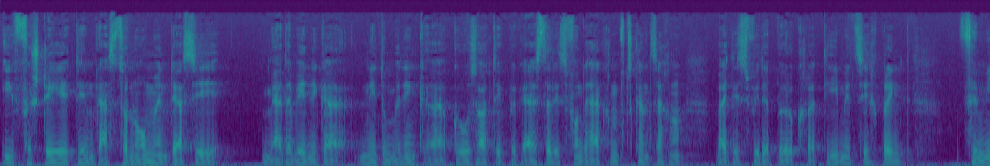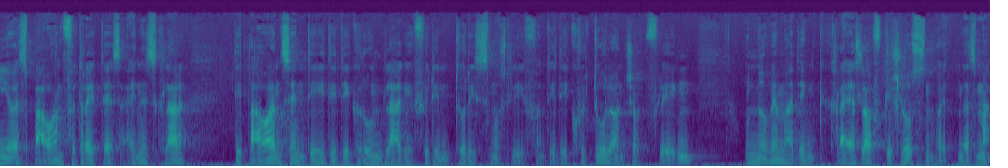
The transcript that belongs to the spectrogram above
Ich verstehe den Gastronomen, der sie mehr oder weniger nicht unbedingt äh, großartig begeistert ist von der Herkunftskennzeichnung, weil das wieder Bürokratie mit sich bringt für mich als Bauernvertreter ist eines klar, die Bauern sind die, die die Grundlage für den Tourismus liefern, die die Kulturlandschaft pflegen. Und nur wenn wir den Kreislauf geschlossen halten, dass man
